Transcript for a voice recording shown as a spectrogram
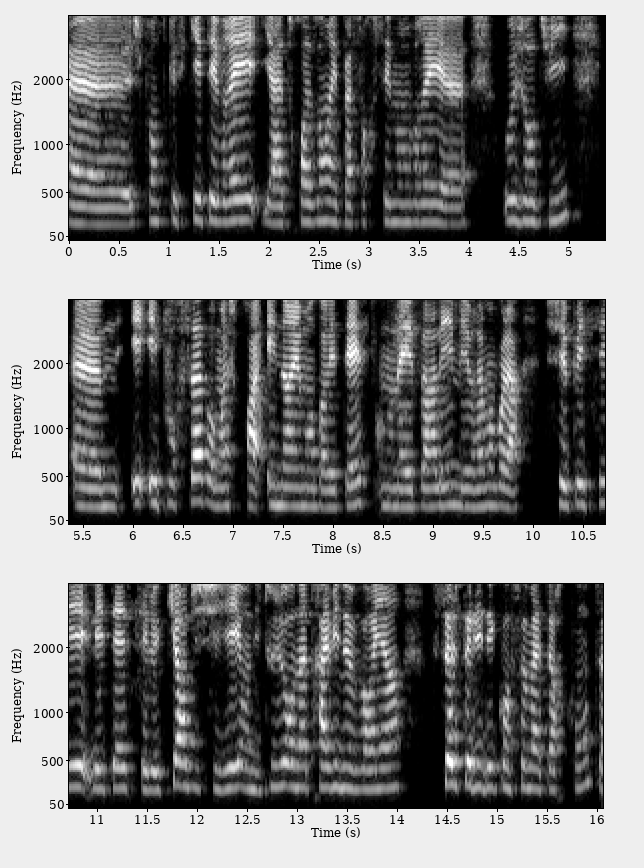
Euh, je pense que ce qui était vrai il y a trois ans est pas forcément vrai euh, aujourd'hui. Euh, et, et, pour ça, pour moi, je crois énormément dans les tests. On en avait parlé, mais vraiment, voilà, chez PC, les tests, c'est le cœur du sujet. On dit toujours notre avis ne vaut rien, seul celui des consommateurs compte.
